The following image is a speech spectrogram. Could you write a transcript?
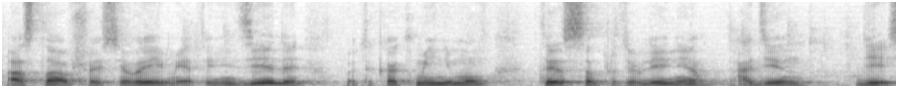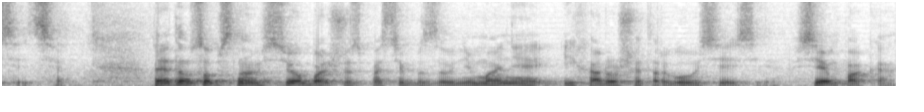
оставшееся время этой недели, это как минимум тест сопротивления 1.10. На этом, собственно, все. Большое спасибо за внимание и хорошей торговой сессии. Всем пока!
